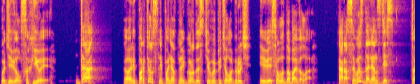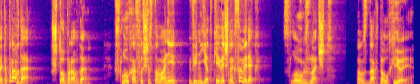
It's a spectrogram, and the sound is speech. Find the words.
Удивился Хьюи. Да. А репортер с непонятной гордостью выпятила грудь и весело добавила. А раз и вы с Далян здесь, то это правда. «Что правда?» Слух о существовании виньетки Вечных Сумерек. «Слух, значит?» Вздохнул Хьюи.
